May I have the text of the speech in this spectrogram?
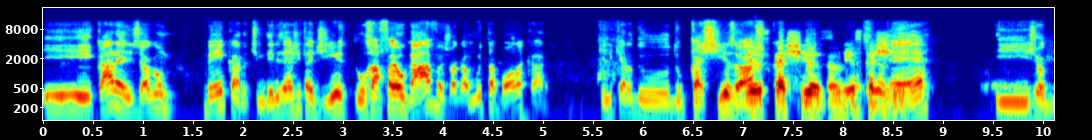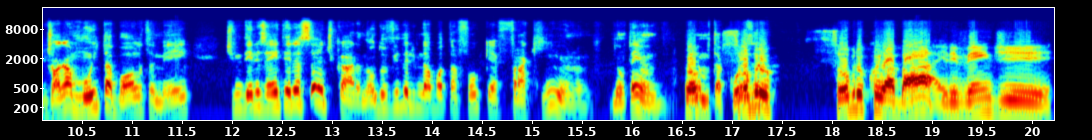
e, cara, eles jogam bem, cara. O time deles é ajeitadinho. O Rafael Gava joga muita bola, cara. Aquele que era do, do Caxias, eu acho. Esse Caxias, É, esse Caxias. É. E jo- joga muita bola também. O time deles é interessante, cara. Não duvido eliminar o Botafogo, que é fraquinho. Não, não tem, não tem muita coisa. Sobre o, sobre o Cuiabá, ele vem de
